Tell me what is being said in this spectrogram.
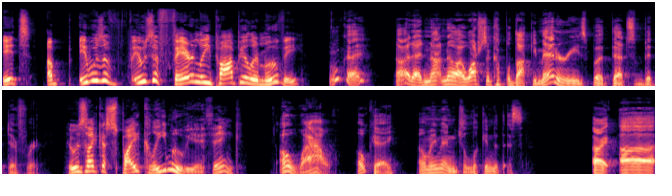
It's a it was a it was a fairly popular movie. Okay. I did not know. I watched a couple documentaries, but that's a bit different. It was like a Spike Lee movie, I think. Oh wow. Okay. Oh, maybe I need to look into this. All right. Uh,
